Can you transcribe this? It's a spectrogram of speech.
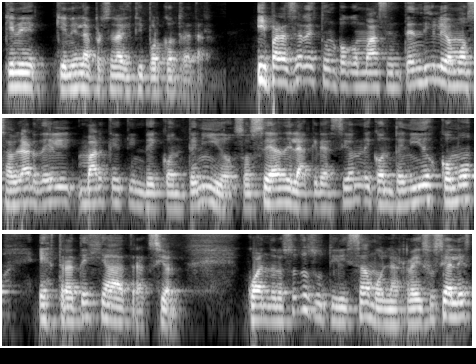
quién es, la persona que estoy por contratar. Y para hacer esto un poco más entendible, vamos a hablar del marketing de contenidos, o sea, de la creación de contenidos como estrategia de atracción. Cuando nosotros utilizamos las redes sociales,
